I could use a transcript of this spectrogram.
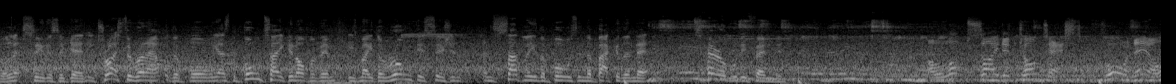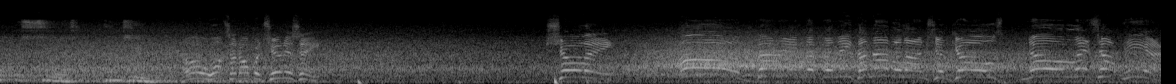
Well, let's see this again. He tries to run out with the ball. He has the ball taken off of him. He's made the wrong decision, and suddenly the ball's in the back of the net. Terrible defending. Lopsided contest, 4-0. Oh, what an opportunity. Surely. Oh, burying them beneath an avalanche of goals. No let up here.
